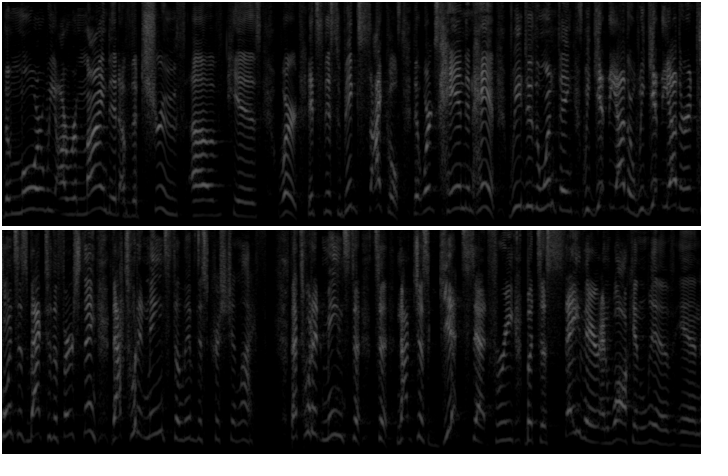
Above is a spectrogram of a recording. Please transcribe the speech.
the more we are reminded of the truth of His Word. It's this big cycle that works hand in hand. We do the one thing, we get the other, we get the other. It points us back to the first thing. That's what it means to live this Christian life. That's what it means to, to not just get set free, but to stay there and walk and live in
